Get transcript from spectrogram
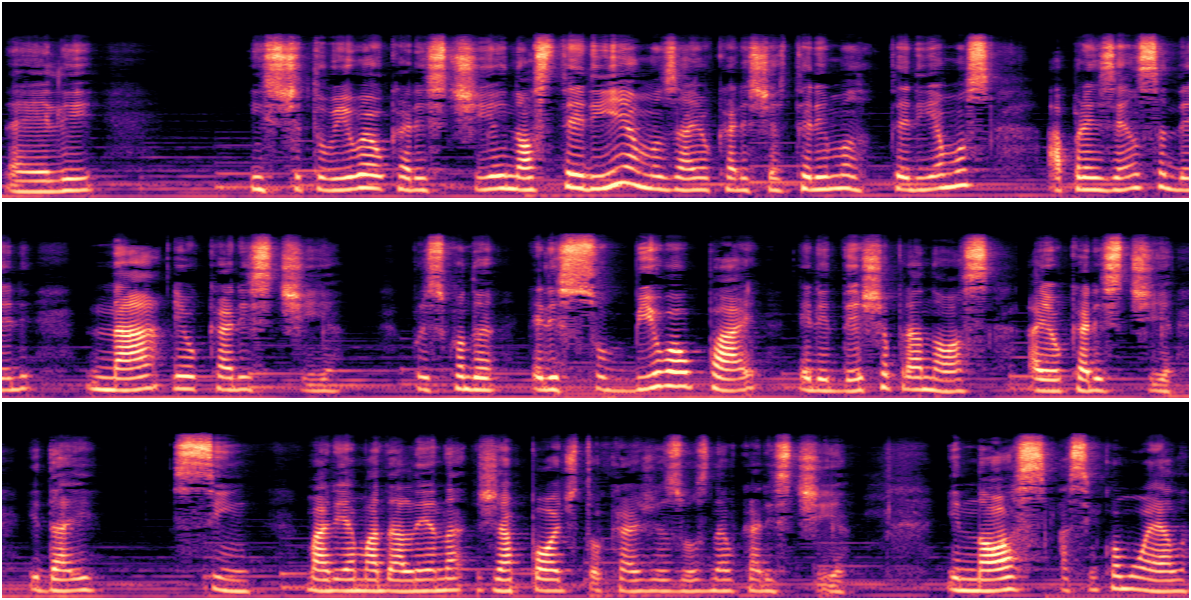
Ele instituiu a Eucaristia e nós teríamos a Eucaristia, teríamos, teríamos a presença dele na Eucaristia. Por isso, quando ele subiu ao Pai, ele deixa para nós a Eucaristia. E daí, sim, Maria Madalena já pode tocar Jesus na Eucaristia. E nós, assim como ela,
